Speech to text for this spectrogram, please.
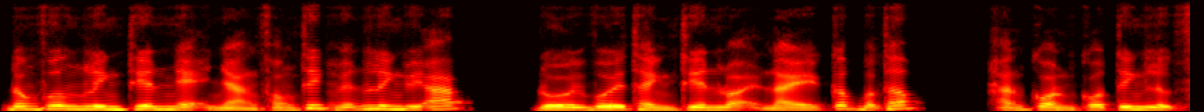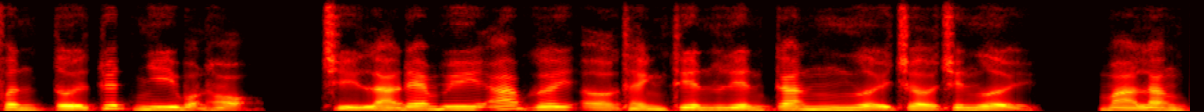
Đông Phương Linh Thiên nhẹ nhàng phóng thích huyễn linh uy áp, đối với thành thiên loại này cấp bậc thấp, hắn còn có tinh lực phân tới tuyết nhi bọn họ, chỉ là đem uy áp gây ở thành thiên liên căn người chờ trên người, mà lăng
